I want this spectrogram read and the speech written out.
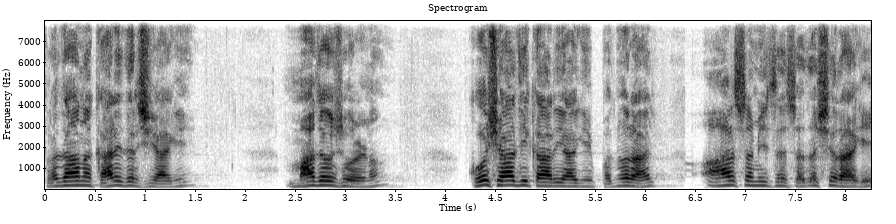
ಪ್ರಧಾನ ಕಾರ್ಯದರ್ಶಿಯಾಗಿ ಮಾಧವ ಸುವರ್ಣ, ಕೋಶಾಧಿಕಾರಿಯಾಗಿ ಪದ್ಮರಾಜ್, ಆರ್ ಸಮಿತಿ ಸದಸ್ಯರಾಗಿ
